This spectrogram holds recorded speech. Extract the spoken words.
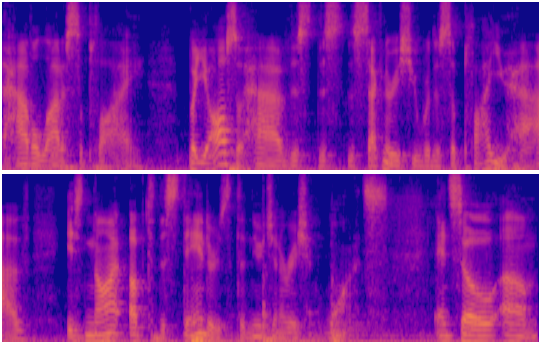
have a lot of supply. But you also have this this, this secondary issue where the supply you have is not up to the standards that the new generation wants. And so um,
